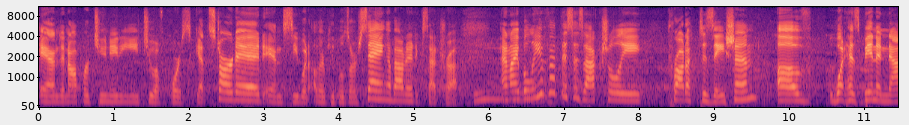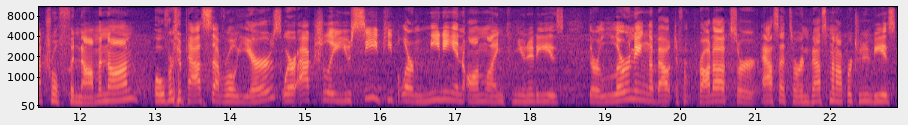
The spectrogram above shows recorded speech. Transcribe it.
and an opportunity to, of course, get started and see what other people are saying about it, etc. Mm. And I believe that this is actually productization of what has been a natural phenomenon over the past several years, where actually you see people are meeting in online communities, they're learning about different products or assets or investment opportunities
